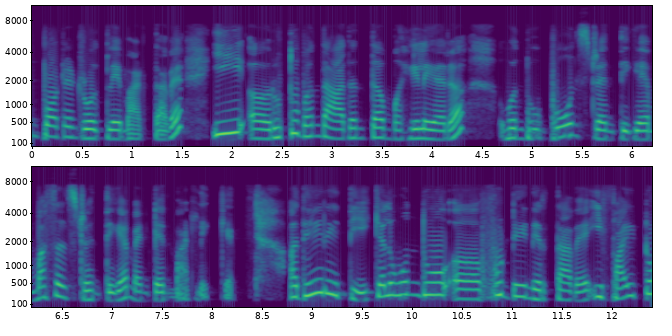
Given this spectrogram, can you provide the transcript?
ಇಂಪಾರ್ಟೆಂಟ್ ರೋಲ್ ಪ್ಲೇ ಮಾಡ್ತವೆ. ಈ ಋತುಬಂಧ ಆದಂಥ ಮಹಿಳೆಯರ ಒಂದು ಬೋನ್ ಸ್ಟ್ರೆಂತಿಗೆ ಮಸಲ್ ಸ್ಟ್ರೆಂತಿಗೆ ಮೇಂಟೈನ್ ಮಾಡ್ಲಿಕ್ಕೆ. ಅದೇ ರೀತಿ ಕೆಲವೊಂದು ಫುಡ್ ಏನಿರ್ತಾವೆ, ಈ ಫೈಟೋ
